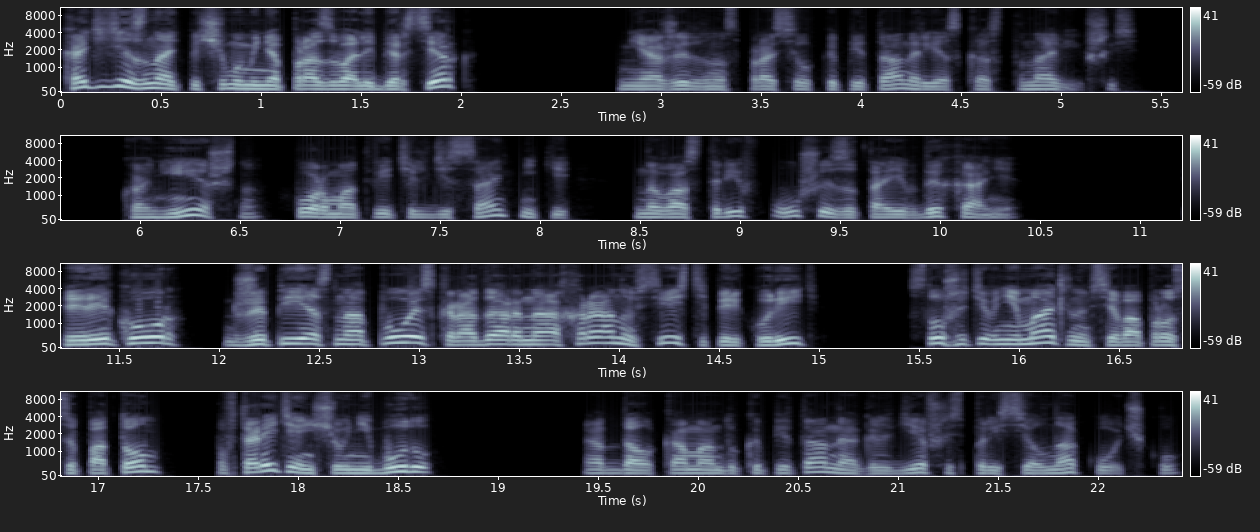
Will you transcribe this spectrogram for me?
Хотите знать, почему меня прозвали Берсерк?» Неожиданно спросил капитан, резко остановившись. «Конечно», — хором ответили десантники, навострив уши и затаив дыхание. «Перекур, GPS на поиск, радары на охрану, сесть и перекурить. Слушайте внимательно, все вопросы потом. Повторять я ничего не буду». Отдал команду капитан и, оглядевшись, присел на кочку.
